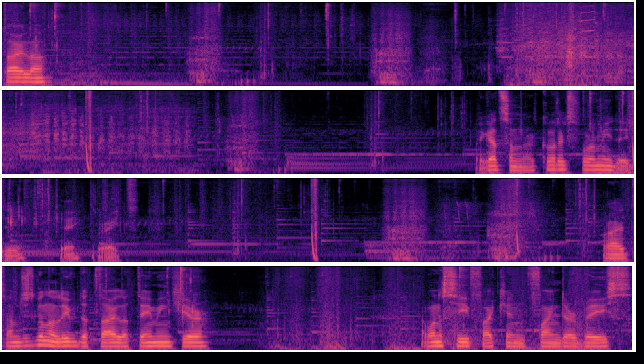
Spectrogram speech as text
Thyla. They got some narcotics for me, they do. Okay, great. Right, I'm just gonna leave the Thyla taming here. I wanna see if I can find their base.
